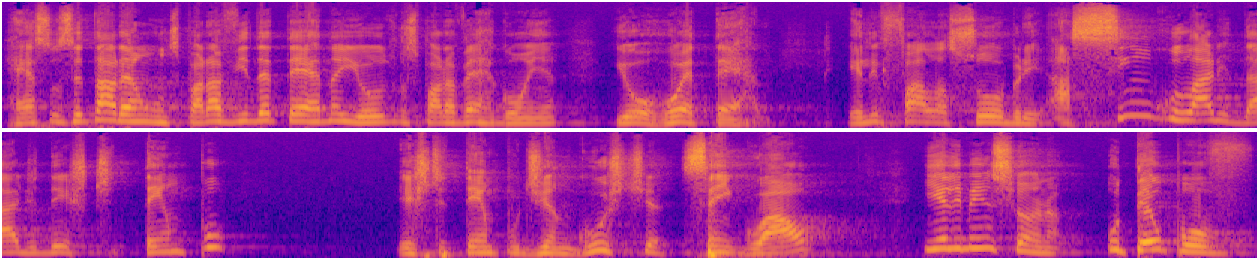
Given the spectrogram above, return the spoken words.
ressuscitarão, uns para a vida eterna e outros para a vergonha e horror eterno. Ele fala sobre a singularidade deste tempo, este tempo de angústia sem igual, e ele menciona o teu povo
